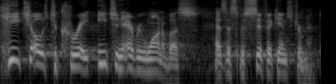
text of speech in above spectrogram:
he chose to create each and every one of us as a specific instrument.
